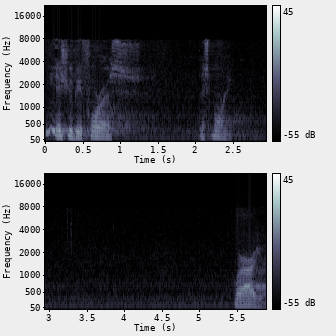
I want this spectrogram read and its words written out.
the issue before us this morning, where are you?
